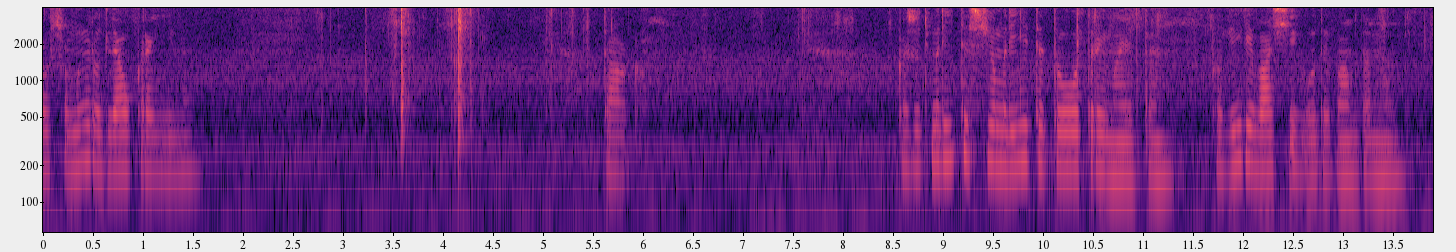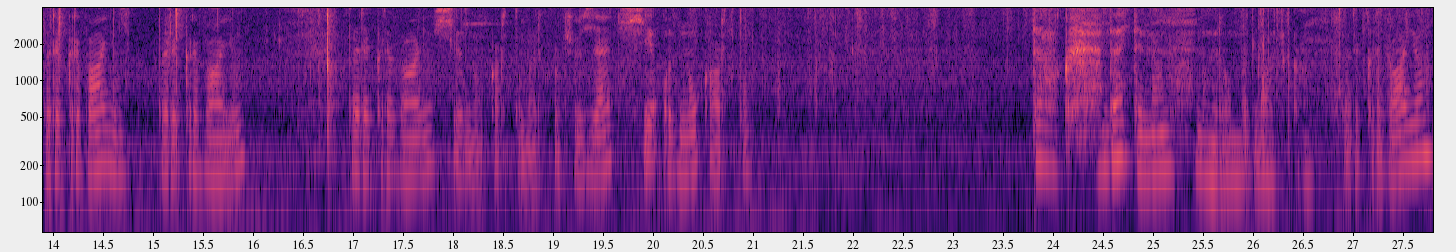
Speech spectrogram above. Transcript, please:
Прошу миру для України. Так. Кажуть, мрійте, що мрієте, то отримаєте. По вірі вашій буде вам дано. Перекриваю, перекриваю, перекриваю. Ще одну карту мир хочу взяти. Ще одну карту. Так, дайте нам миру, будь ласка. Перекриваю.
